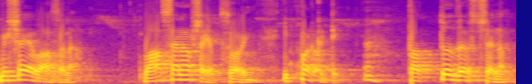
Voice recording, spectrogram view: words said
വിഷയവാസന. വാസനാക്ഷയം സോറി ഇപ്പോൾ കിട്ടി. തത്വദർശനം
